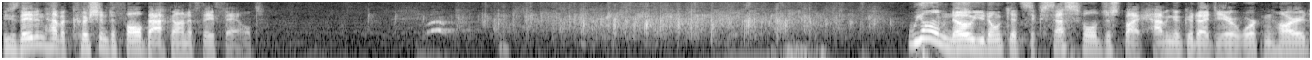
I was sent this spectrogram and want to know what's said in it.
because they didn't have a cushion to fall back on if they failed. We all know you don't get successful just by having a good idea or working hard.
